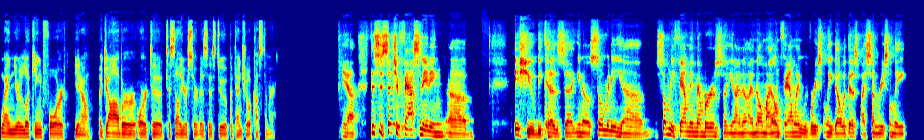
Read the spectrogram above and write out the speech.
when you're looking for, you know, a job or or to to sell your services to a potential customer. Yeah, this is such a fascinating uh, issue because uh, you know so many uh, so many family members uh, you know I know I know my own family. We've recently dealt with this. My son recently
